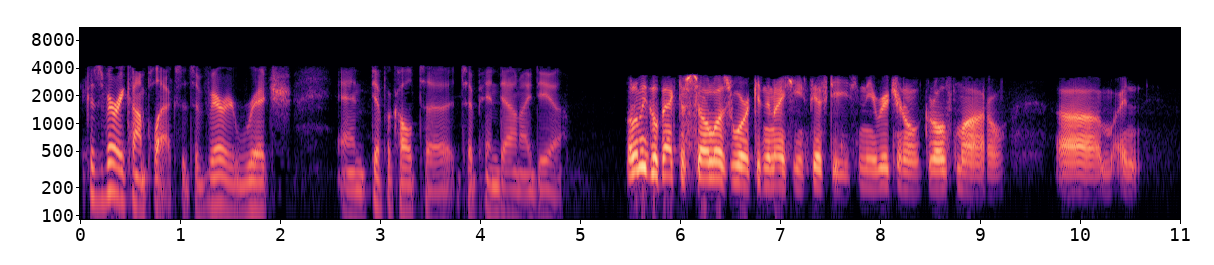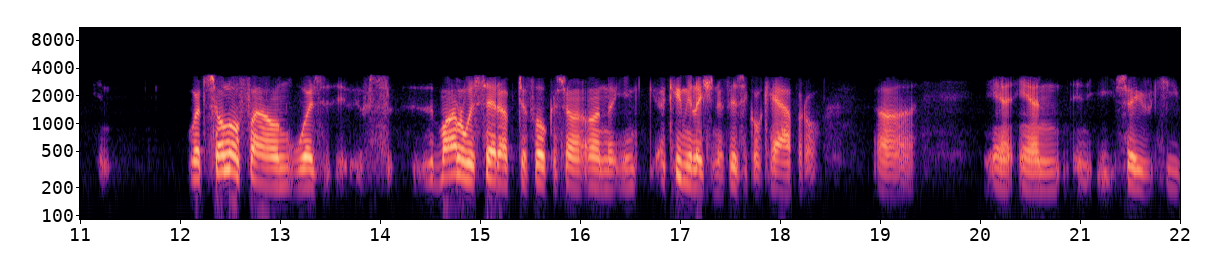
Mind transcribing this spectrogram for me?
because it's very complex. It's a very rich and difficult to to pin down idea. Well, let me go back to Solow's work in the 1950s in the original growth model. Um, and, and what Solow found was the model was set up to focus on, on the accumulation of physical capital. Uh, and, and, and so he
